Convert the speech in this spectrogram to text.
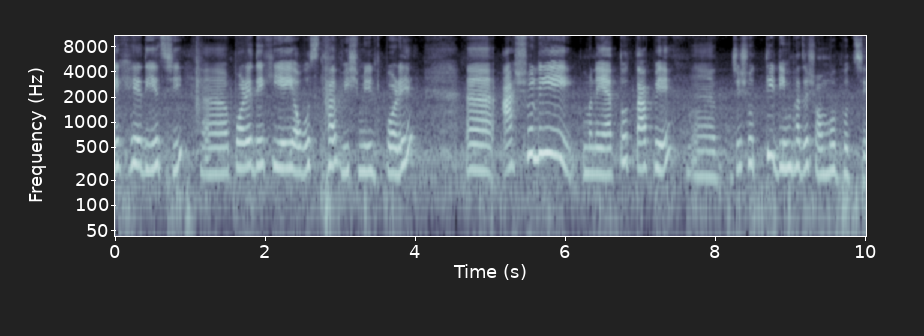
রেখে দিয়েছি। পরে দেখি এই অবস্থা বিশ মিনিট পরে। আসলেই মানে এত তাপে যে সত্যি ডিম ভাজা সম্ভব হচ্ছে।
